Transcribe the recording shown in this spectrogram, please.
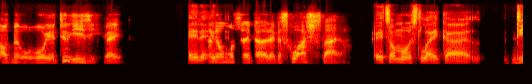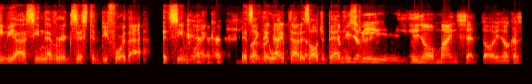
ultimate warrior too easy, right? It, it, I mean, almost like a, like a squash style. It's almost like, uh, DiBiase never existed before that. It seemed like it's like they wiped out his All Japan WWE, history. you know, mindset though, you know, because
